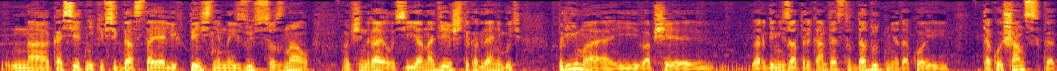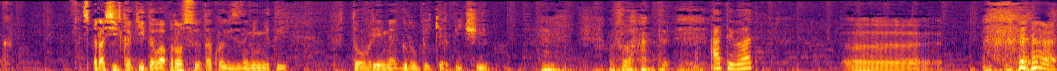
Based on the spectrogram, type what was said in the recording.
на кассетнике всегда стояли их песни, наизусть все знал, очень нравилось. И я надеюсь, что когда-нибудь Прима и вообще организаторы контестов дадут мне такой, такой шанс, как спросить какие-то вопросы у такой знаменитой в то время группы «Кирпичи». А ты, Влад? Э,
